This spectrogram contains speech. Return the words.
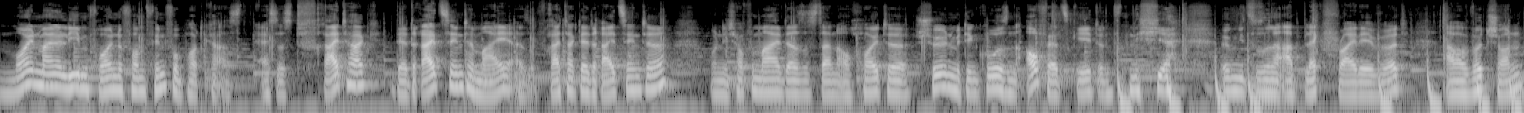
Moin meine lieben Freunde vom Finfo Podcast. Es ist Freitag, der 13. Mai, also Freitag der 13. Und ich hoffe mal, dass es dann auch heute schön mit den Kursen aufwärts geht und nicht hier irgendwie zu so einer Art Black Friday wird. Aber wird schon.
